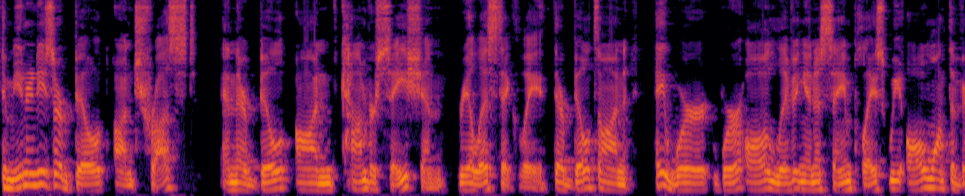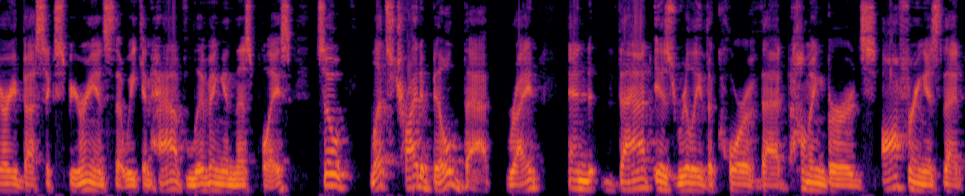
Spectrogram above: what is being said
Communities are built on trust and they're built on conversation realistically. They're built on hey we're we're all living in a same place. We all want the very best experience that we can have living in this place. So let's try to build that right? And that is really the core of that hummingbirds offering is that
